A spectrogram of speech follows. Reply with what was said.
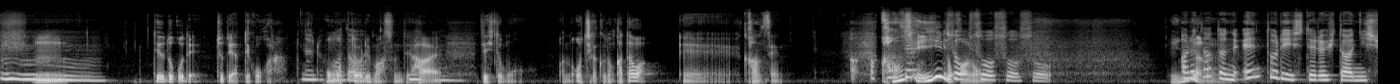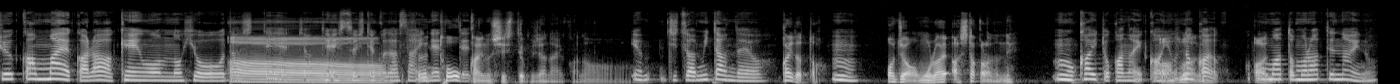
うんうん。ていうところでちょっとやっていこうかなと思っておりますんで、うんはい、ぜひともあのお近くの方は、えー観戦。ああ感染いいのかな？そうそうそうそう。あいいんじゃない？れだとね、エントリーしてる人は2週間前から検温の表を出して、じゃあ提出してくださいねって。東海のシステムじゃないかな。いや、実は見たんだよ。書いてあった、うん。あじゃあもう来明日からだねうん、書いとかないかんよ。ね。なんか、フォーマットもらってないの？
